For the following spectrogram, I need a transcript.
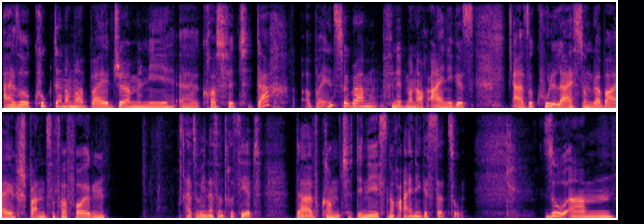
also guckt da nochmal bei Germany äh, CrossFit Dach. Bei Instagram findet man auch einiges. Also coole Leistung dabei, spannend zu verfolgen. Also wen das interessiert, da kommt demnächst noch einiges dazu. So, ähm,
